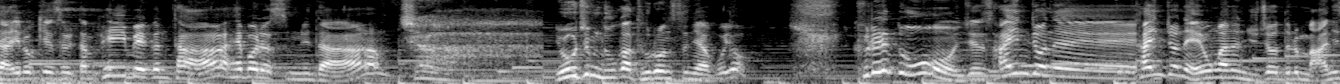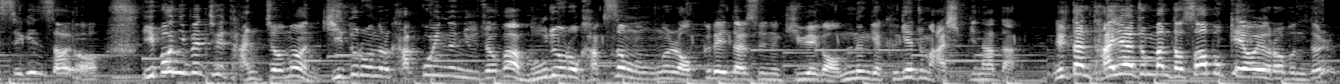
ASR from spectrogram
자 이렇게 해서 일단 페이백은 다 해버렸습니다 자 요즘 누가 드론 쓰냐고요? 그래도 이제 4인전에 4인전에 애용하는 유저들은 많이 쓰긴 써요. 이번 이벤트의 단점은 기드론을 갖고 있는 유저가 무료로 각성을 업그레이드할 수 있는 기회가 없는 게 그게 좀 아쉽긴 하다. 일단 다이아 좀만 더 써볼게요, 여러분들.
